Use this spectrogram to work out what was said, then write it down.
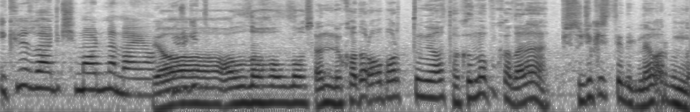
200 verdik şımardın hemen ya. Ya Yürü git. Allah Allah sen ne kadar abarttın ya. Takılma bu kadar ha. Bir sucuk istedik ne var bunda?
